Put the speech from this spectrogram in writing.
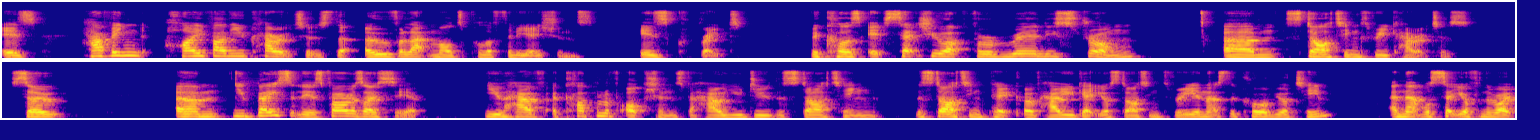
is having high value characters that overlap multiple affiliations is great because it sets you up for a really strong um, starting three characters. So, um, you basically, as far as I see it, you have a couple of options for how you do the starting the starting pick of how you get your starting three, and that's the core of your team, and that will set you off on the right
